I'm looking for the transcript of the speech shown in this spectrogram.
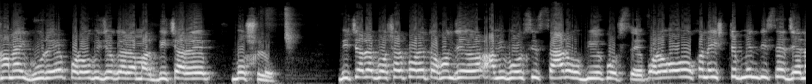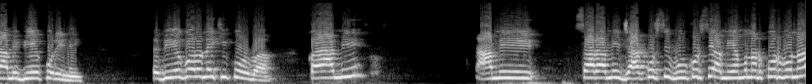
থানায় ঘুরে পরে অভিযোগের আমার বিচারে বসল। বিচারে বসার পরে তখন যে আমি বলছি স্যার ও বিয়ে করছে। পরে ও ওখানে স্টেটমেন্ট দিছে যে না আমি বিয়ে করি নাই বিয়ে করো নাই কি করবা? কয় আমি? আমি স্যার আমি যা করছি ভুল করছি আমি এমন আর করব না।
